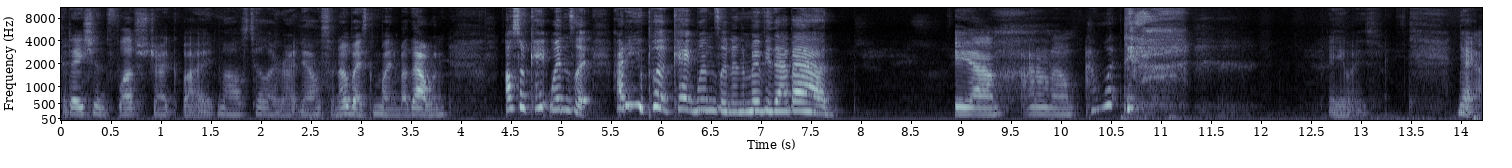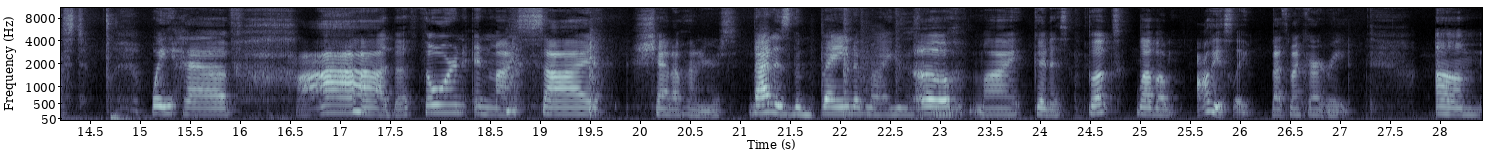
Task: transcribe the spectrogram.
The Nation's Love Struck by Miles Teller right now, so nobody's complaining about that one. Also, Kate Winslet. How do you put Kate Winslet in a movie that bad? yeah, I don't know. I what Anyways, next we have ah the thorn in my side, Shadowhunters. that is the bane of my existence. Oh my goodness, books love them. Obviously, that's my current read. Um,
